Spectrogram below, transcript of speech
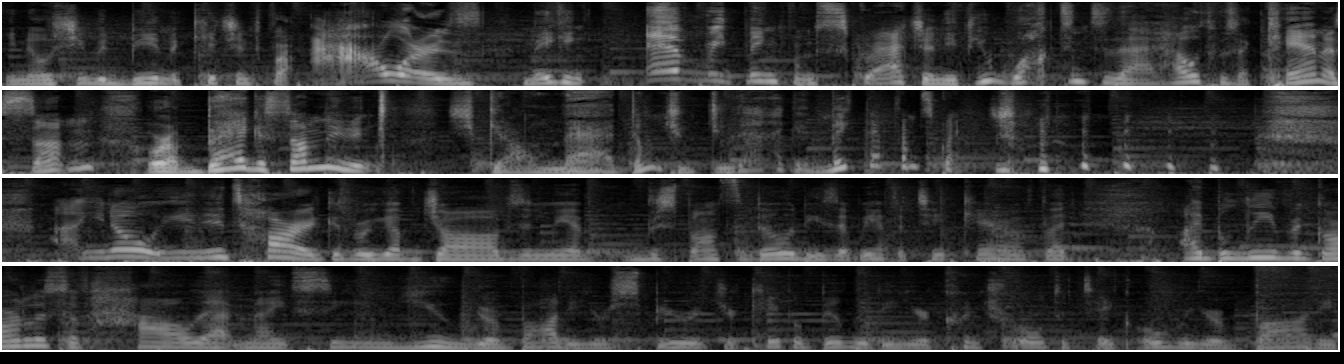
You know, she would be in the kitchen for hours making everything from scratch. And if you walked into that house with a can of something or a bag of something, she'd get all mad. Don't you do that? I can make that from scratch. you know, it's hard because we have jobs and we have responsibilities that we have to take care of. But I believe, regardless of how that might seem, you, your body, your spirit, your capability, your control to take over your body,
